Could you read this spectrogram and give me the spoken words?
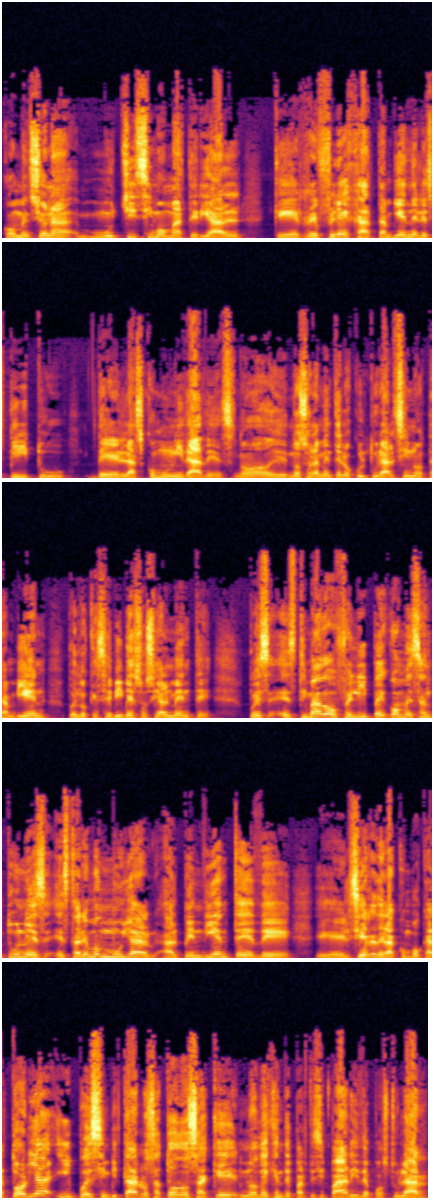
como menciona, muchísimo material que refleja también el espíritu de las comunidades, ¿no? Eh, no solamente lo cultural, sino también pues lo que se vive socialmente. Pues, estimado Felipe Gómez Antúnez, estaremos muy al, pendiente de eh, el cierre de la convocatoria y pues invitarlos a todos a que no dejen de participar y de postular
